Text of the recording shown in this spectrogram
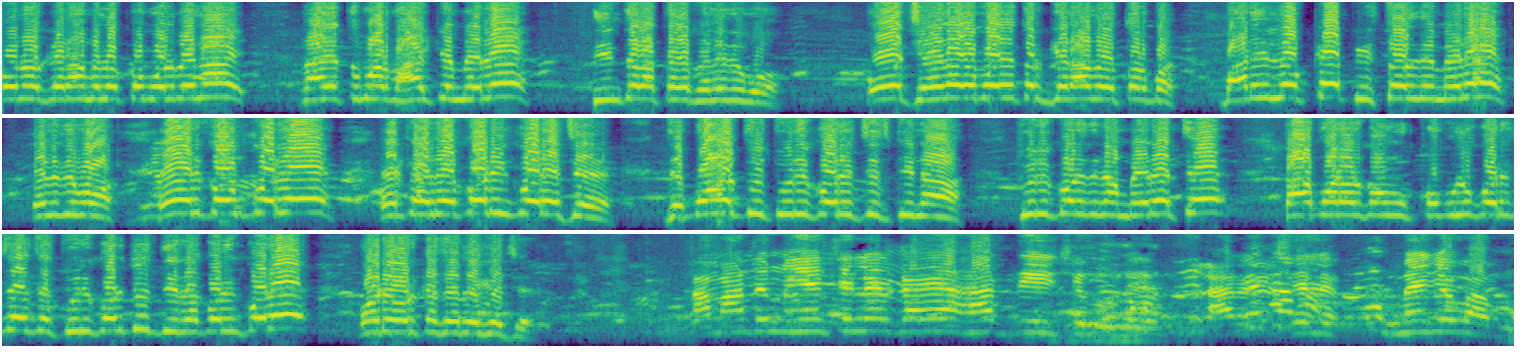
কোনো গ্রামের লোককে বলবে না না তোমার ভাইকে মেরে তিনতলা থেকে ফেলে দেবো। ও ছেলেটাকে বলে তোর গ্রামে, তোর বাড়ির লোককে পিস্তল দিয়ে মেরে ফেলে দিব। এরকম করে একটা রেকর্ডিং করেছে যে, বল তুই চুরি করেছিস কিনা? চুরি করে দিনা মেরেছে, তারপর ওরকম কবুল করেছে যে, চুরি করেছিস রেকর্ডিং করে ওরে ওর কাছে রেখেছে। আমাদের মেয়ে ছেলের গায়ে হাত দিয়েছে বলে, আর ছেলে মেজ বাবু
